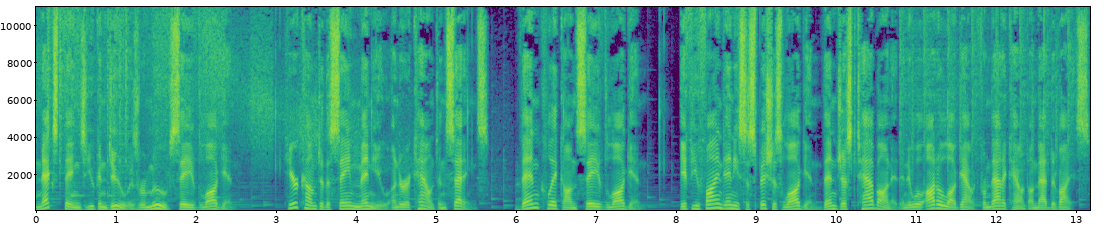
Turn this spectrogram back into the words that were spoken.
Next things you can do is remove saved login. Here come to the same menu under account and settings. Then click on saved login. If you find any suspicious login then just tab on it and it will auto log out from that account on that device.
